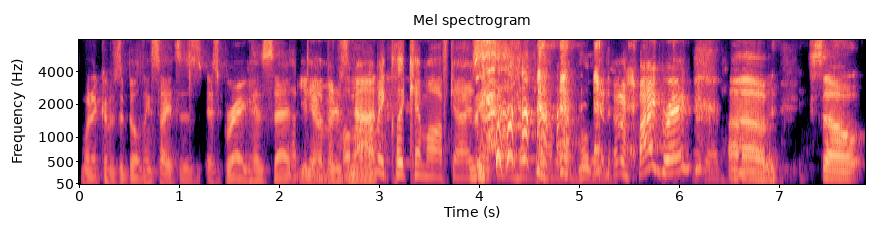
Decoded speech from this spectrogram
when it comes to building sites, as as Greg has said. God you know, there's not. On, let me click him off, guys. Hi, Greg. Um, so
